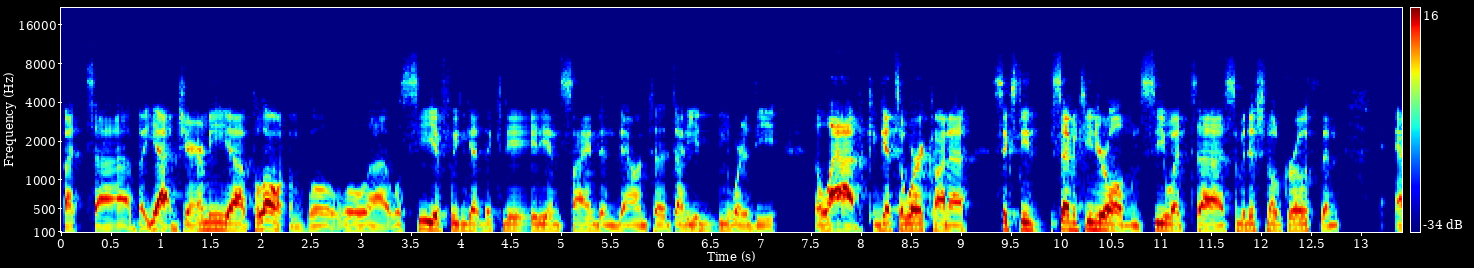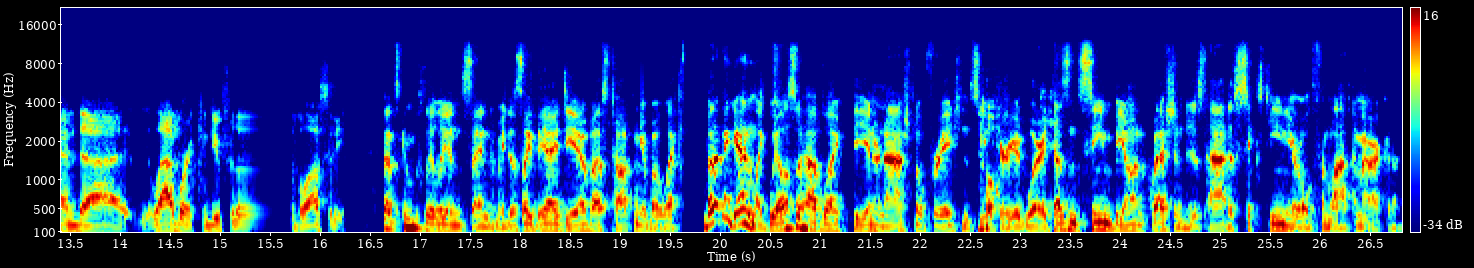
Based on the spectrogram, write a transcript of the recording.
but uh, but yeah, Jeremy uh, Pilon. We'll we'll uh, we'll see if we can get the Canadian signed and down to Dunedin, where the the lab can get to work on a 16, 17 year old and see what uh, some additional growth and and uh, lab work can do for the, the velocity. That's completely insane to me. Just like the idea of us talking about like, but then again, like we also have like the international free agency Oh, period where it doesn't seem beyond question to just add a 16 year old from Latin America.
